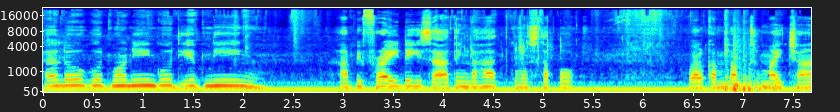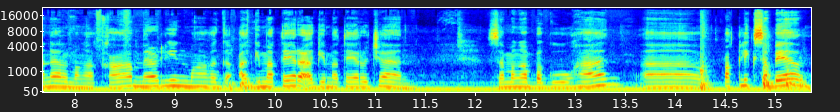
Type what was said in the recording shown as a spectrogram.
Hello, good morning, good evening. Happy Friday sa ating lahat. Kumusta po? Welcome back to my channel, mga ka Merlin, mga agimatera, agimatero dyan. Sa mga baguhan, ah, paklik sa bell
